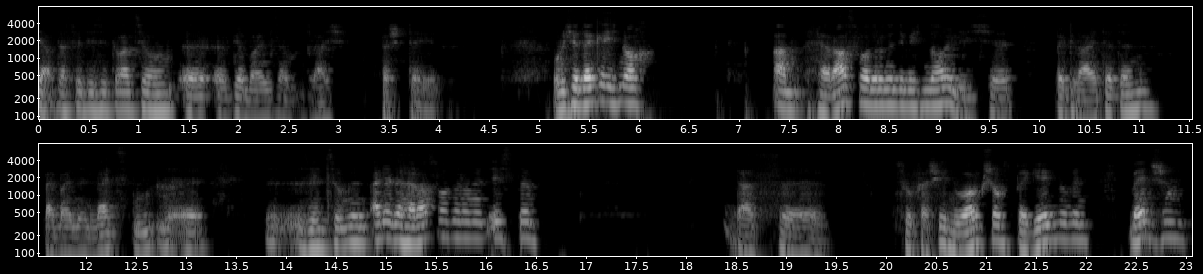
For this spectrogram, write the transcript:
Ja, dass wir die Situation äh, äh, gemeinsam gleich verstehen. Und hier denke ich noch an Herausforderungen, die mich neulich äh, begleiteten bei meinen letzten äh, Sitzungen. Eine der Herausforderungen ist, äh, dass zu verschiedenen Workshops, Begegnungen Menschen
